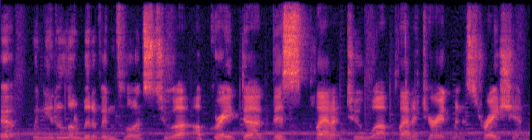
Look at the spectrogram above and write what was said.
Yep, we need a little bit of influence to uh, upgrade uh, this planet to uh, planetary administration.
